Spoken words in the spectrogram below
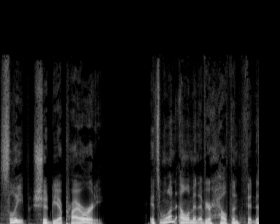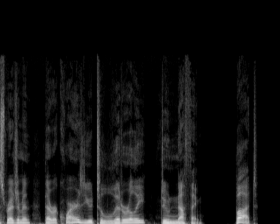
Sleep should be a priority. It's one element of your health and fitness regimen that requires you to literally do nothing, but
